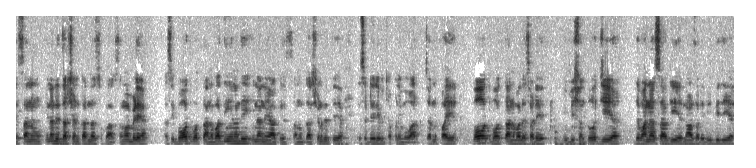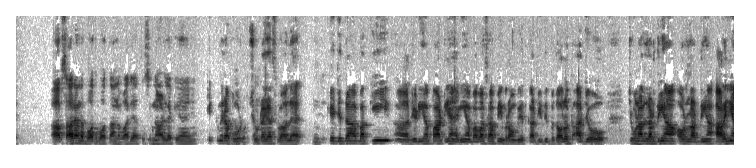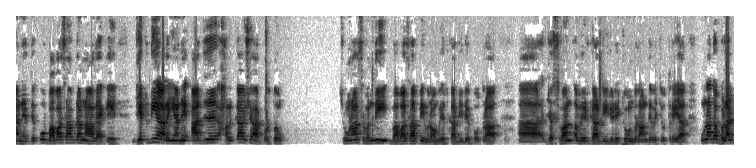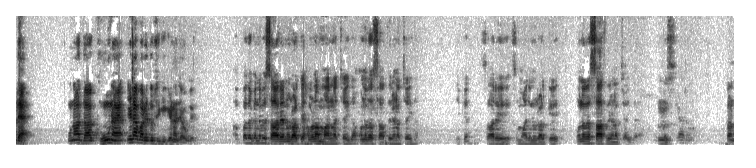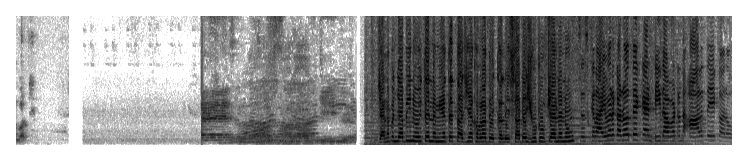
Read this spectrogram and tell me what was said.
ਸਾਨੂੰ ਇਹਨਾਂ ਦੇ ਦਰਸ਼ਨ ਕਰਨ ਦਾ ਸੁਭਾਗ ਸਮਾਂ ਮਿਲਿਆ। ਅਸੀਂ ਬਹੁਤ ਬਹੁਤ ਧੰਨਵਾਦੀ ਇਹਨਾਂ ਦੇ। ਇਹਨਾਂ ਨੇ ਆ ਕੇ ਸਾਨੂੰ ਦਰਸ਼ਨ ਦਿੱਤੇ ਆ। ਇਸ ਡੇਰੇ ਵਿੱਚ ਆਪਣੇ ਮੁਬਾਰਕ ਚਰਨ ਪਾਏ ਆ। ਬਹੁਤ ਬਹੁਤ ਧੰਨਵਾਦ ਹੈ ਸਾਡੇ ਬੀਬੀ ਸੰਤੋਖ ਜੀ ਆ ਦੀਵਾਨਾ ਸਾਹਿਬ ਜੀ ਹੈ ਨਾਲ ਸਾਡੇ ਬੀਬੀ ਜੀ ਹੈ ਆਪ ਸਾਰਿਆਂ ਦਾ ਬਹੁਤ ਬਹੁਤ ਧੰਨਵਾਦ ਹੈ ਤੁਸੀਂ ਨਾਲ ਲੈ ਕੇ ਆਏ ਹੋ ਇੱਕ ਮੇਰਾ ਹੋਰ ਛੋਟਾ ਜਿਹਾ ਸਵਾਲ ਹੈ। ਕਿ ਜਿੱਦਾਂ ਬਾਕੀ ਜਿਹੜੀਆਂ ਪਾਰਟੀਆਂ ਹੈਗੀਆਂ, ਬਾਬਾ ਸਾਹਿਬ ਭੀਮ ਰਾਓ ਅੰਬੇਦਕਰ ਜੀ ਦੀ ਬਦੌਲਤ ਅੱਜ ਉਹ ਚੋਣਾਂ ਲੜਦੀਆਂ ਔਰ ਲੜਦੀਆਂ ਆ ਰਹੀਆਂ ਨੇ ਤੇ ਉਹ ਬਾਬਾ ਸਾਹਿਬ ਦਾ ਨਾਮ ਲੈ ਕੇ ਜਿੱਤਦੀਆਂ ਆ ਰਹੀਆਂ ਨੇ। ਅੱਜ ਹਲਕਾ ਹੁਸ਼ਿਆਰਪੁਰ ਤੋਂ ਚੋਣਾਂ ਸੰਬੰਧੀ ਬਾਬਾ ਸਾਹਿਬ ਭੀਮ ਰਾਓ ਅੰਬੇਦਕਰ ਜੀ ਦੇ ਪੋਤਰਾ ਜਸਵੰਤ ਅੰਬੇਦਕਰ ਜੀ ਜਿਹੜੇ ਚੋਣ ਮੈਦਾਨ ਦੇ ਵਿੱਚ ਉਤਰੇ ਆ, ਉਹਨਾਂ ਦਾ ਬਲੱਡ ਹੈ, ਉਹਨਾਂ ਦਾ ਖੂਨ ਹੈ। ਇਹਨਾਂ ਬਾਰੇ ਤੁਸੀਂ ਕੀ ਕਹਿਣਾ ਚਾਹੋਗੇ? ਆਪਾਂ ਤਾਂ ਕਹਿੰਦੇ ਵੀ ਸਾਰਿਆਂ ਨੂੰ ਰਲ ਕੇ ਹਮਲਾ ਮਾਰਨਾ ਚਾਹੀਦਾ ਉਹਨਾਂ ਦਾ ਸਾਥ ਦੇਣਾ ਚਾਹੀਦਾ ਠੀਕ ਹੈ? ਸਾਰੇ ਸਮਾਜ ਨੂੰ ਰਲ ਕੇ ਉਹਨਾਂ ਦਾ ਸਾਥ ਦੇਣਾ ਚਾਹੀਦਾ ਹੈ। ਬਸ। ਧੰਨਵਾਦ ਜੀ। ਜਨ ਪੰਜਾਬੀ ਨਿਊਜ਼ ਤੇ ਨਵੀਆਂ ਤੇ ਤਾਜ਼ੀਆਂ ਖਬਰਾਂ ਦੇਖਣ ਲਈ ਸਾਡੇ YouTube ਚੈਨਲ ਨੂੰ ਸਬਸਕ੍ਰਾਈਬਰ ਕਰੋ ਤੇ ਘੰਟੀ ਦਾ ਬਟਨ ਆਲ ਤੇ ਕਰੋ।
